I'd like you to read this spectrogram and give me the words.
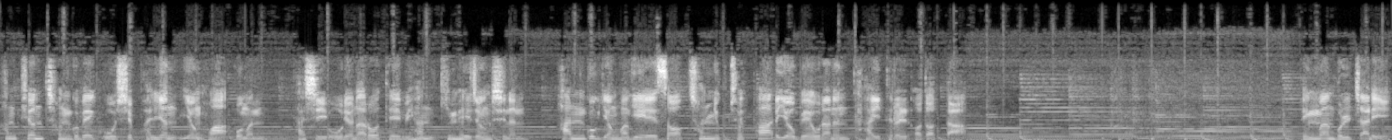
한편 1958년 영화 봄은 다시 오려나로 데뷔한 김혜정 씨는 한국 영화계에서 1600파 여배우라는 타이틀을 얻었다. 100만 불짜리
